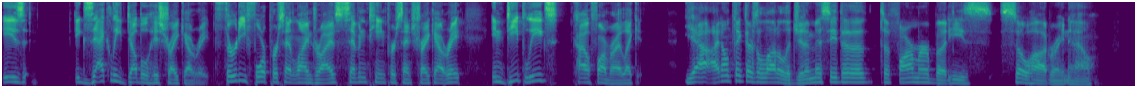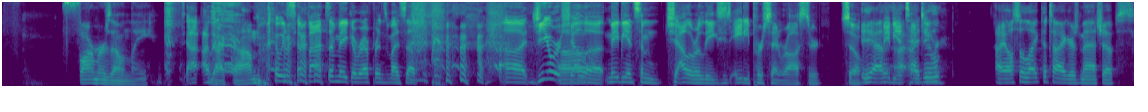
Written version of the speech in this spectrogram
is exactly double his strikeout rate 34% line drives, 17% strikeout rate. In deep leagues, Kyle Farmer, I like it. Yeah, I don't think there's a lot of legitimacy to to Farmer, but he's so hot right now. Farmersonly.com. I, I, I was about to make a reference myself. Uh, Gio Urshela, maybe in some shallower leagues, he's 80% rostered. So Yeah, maybe a I- 10 I do. I also like the Tigers matchups.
